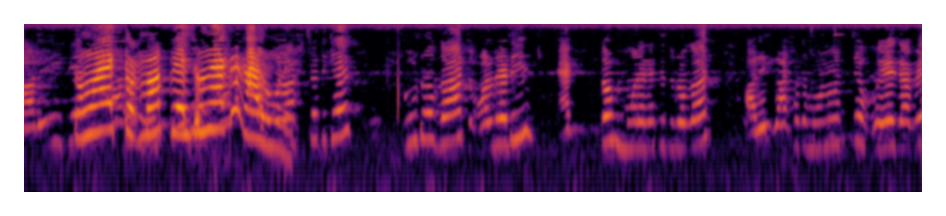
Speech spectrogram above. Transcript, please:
আর এই যে গাছটা দিকে দুটো গাছ অলরেডি একদম মরে গেছে দুটো গাছ। আর এই গাছটাতে মনে হচ্ছে হয়ে যাবে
